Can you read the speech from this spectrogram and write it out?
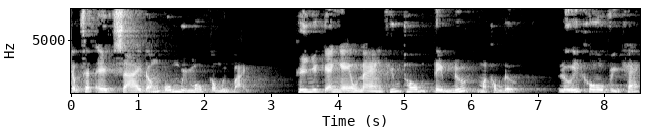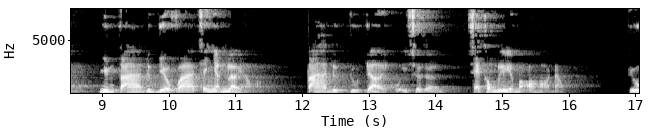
trong sách Ê-sai đoạn 41 câu 17. Khi những kẻ nghèo nàn thiếu thốn tìm nước mà không được, lưỡi khô vì khát, nhưng ta Đức Giêsu va sẽ nhận lời họ. ta Đức Chúa Trời của Israel sẽ không lìa bỏ họ đâu. Chúa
